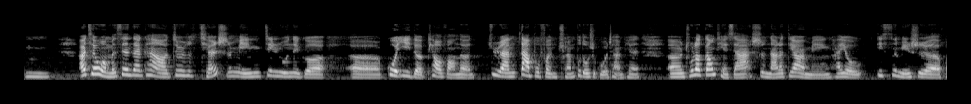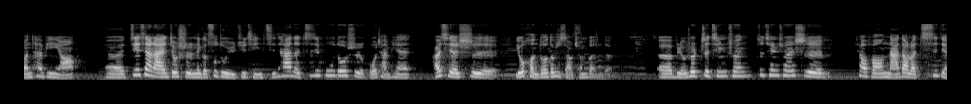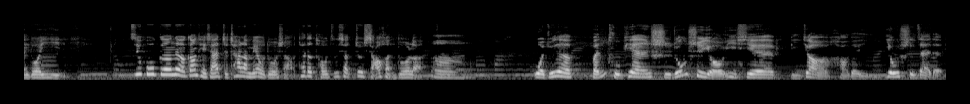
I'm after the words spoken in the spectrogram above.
嗯，而且我们现在看啊，就是前十名进入那个呃过亿的票房的，居然大部分全部都是国产片。嗯，除了钢铁侠是拿了第二名，还有第四名是环太平洋。呃，接下来就是那个《速度与激情》，其他的几乎都是国产片，而且是有很多都是小成本的。呃，比如说《致青春》，《致青春》是票房拿到了七点多亿，几乎跟那个钢铁侠只差了没有多少，它的投资小就小很多了。嗯，我觉得本土片始终是有一些比较好的优势在的，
